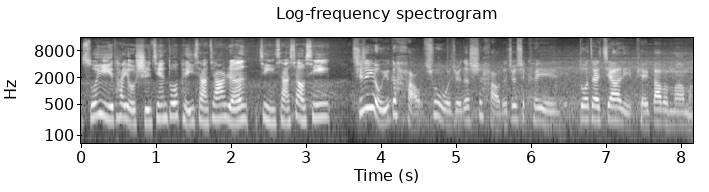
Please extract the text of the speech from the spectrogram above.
所以他有时间多陪一下家人，尽一下孝心。其实有一个好处，我觉得是好的，就是可以多在家里陪爸爸妈妈。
